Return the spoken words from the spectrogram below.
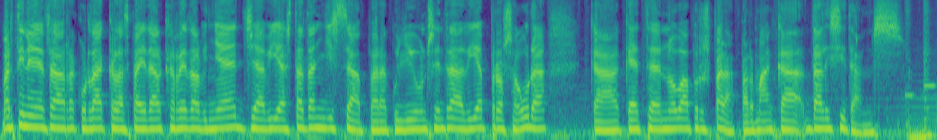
Martínez ha recordat que l'espai del carrer del Vinyet ja havia estat en llista per acollir un centre de dia, però assegura que aquest no va prosperar per manca de licitants.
